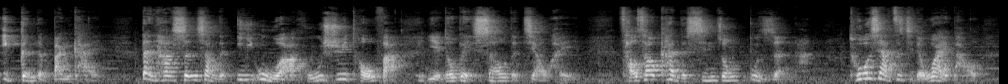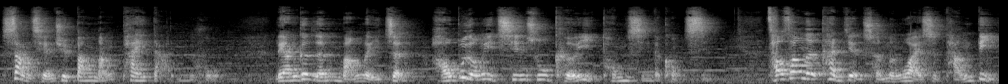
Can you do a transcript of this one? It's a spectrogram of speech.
一根的搬开，但他身上的衣物啊、胡须、头发也都被烧得焦黑。曹操看得心中不忍啊，脱下自己的外袍，上前去帮忙拍打余火。两个人忙了一阵，好不容易清出可以通行的空隙。曹操呢，看见城门外是堂弟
